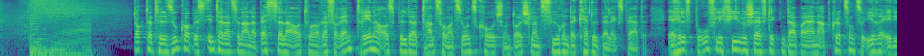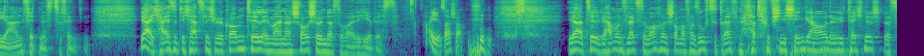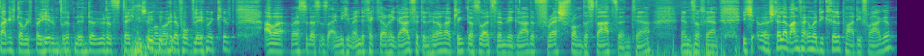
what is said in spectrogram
Dr. Till Sukop ist internationaler Bestsellerautor, Referent, Trainerausbilder, Transformationscoach und Deutschlands führender Kettlebell-Experte. Er hilft beruflich vielbeschäftigten dabei, eine Abkürzung zu ihrer idealen Fitness zu finden. Ja, ich heiße dich herzlich willkommen, Till, in meiner Show. Schön, dass du heute hier bist. Hi, Sascha. Ja, Till, wir haben uns letzte Woche schon mal versucht zu treffen. Das hat irgendwie nicht hingehauen, irgendwie technisch. Das sage ich, glaube ich, bei jedem dritten Interview, dass es technisch immer mal wieder Probleme gibt. Aber weißt du, das ist eigentlich im Endeffekt ja auch egal. Für den Hörer klingt das so, als wenn wir gerade fresh from the start sind. Ja, insofern. Ich äh, stelle am Anfang immer die Grillparty-Frage.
